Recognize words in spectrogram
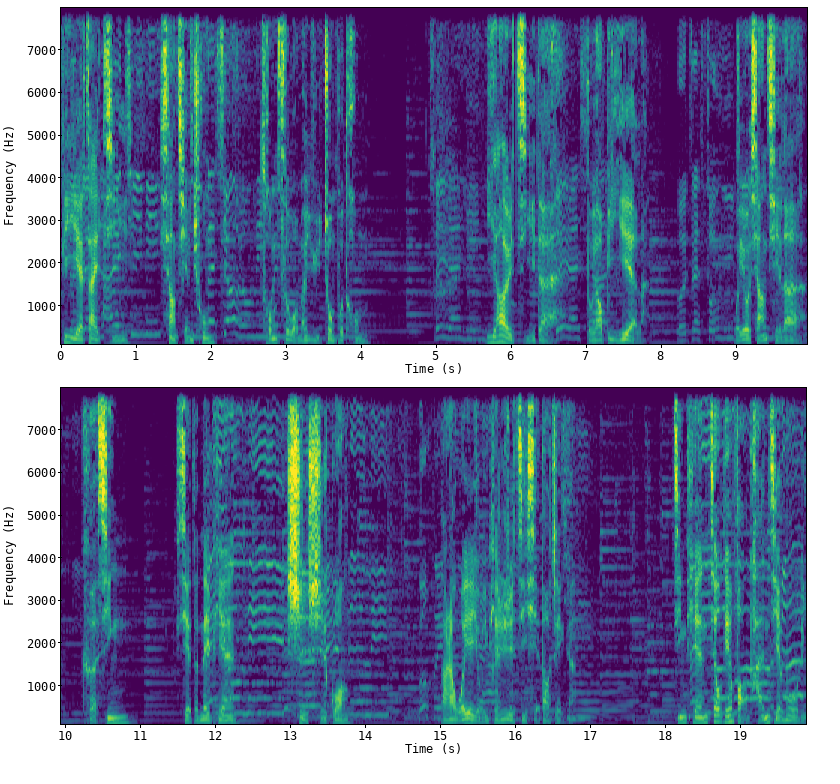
毕业在即，向前冲，从此我们与众不同。一二级的都要毕业了，我又想起了可心写的那篇《是时光》。当然，我也有一篇日记写到这个。今天焦点访谈节目里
